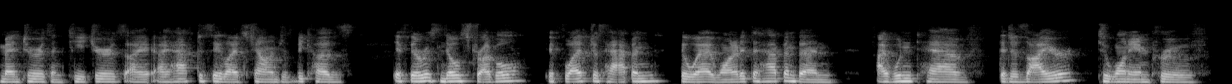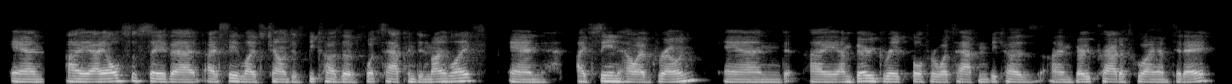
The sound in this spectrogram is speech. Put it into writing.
mentors, and teachers. I, I have to say life's challenges because if there was no struggle, if life just happened the way I wanted it to happen, then I wouldn't have the desire to want to improve. And I, I also say that I say life's challenges because of what's happened in my life. And I've seen how I've grown. And I am very grateful for what's happened because I'm very proud of who I am today.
